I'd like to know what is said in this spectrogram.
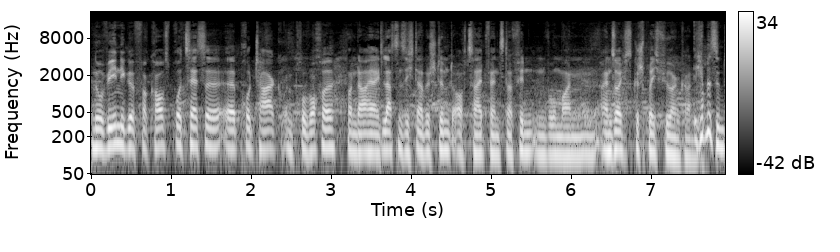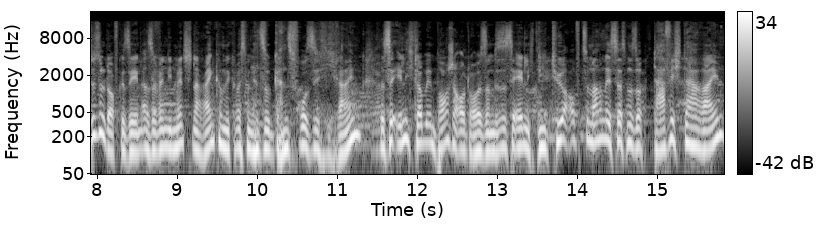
nur wenige Verkaufsprozesse äh, pro Tag und pro Woche. Von daher lassen sich da bestimmt auch Zeitfenster finden, wo man ein solches Gespräch führen kann. Ich habe das in Düsseldorf gesehen. Also wenn die Menschen da reinkommen, die kommen erstmal ganz so ganz vorsichtig rein. Das ist ja ähnlich, ich glaube, in Porsche-Autohäusern, das ist ähnlich. Die Tür aufzumachen ist das nur so, darf ich da rein?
